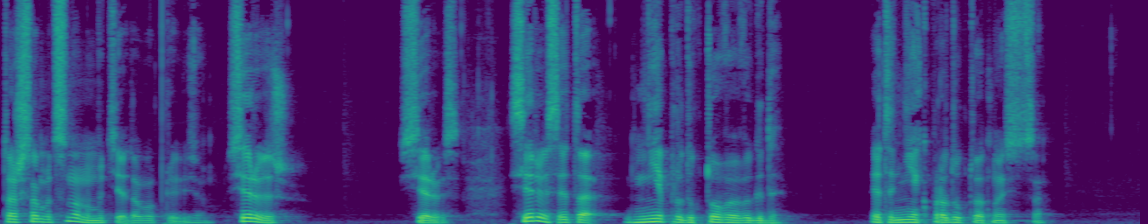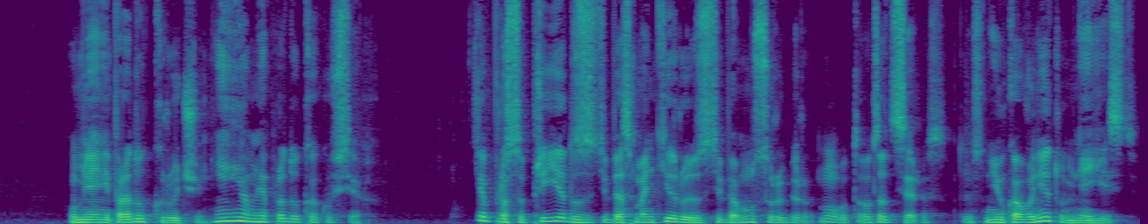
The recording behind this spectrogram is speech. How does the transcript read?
Та же самая цена, но мы тебе домой привезем. Сервис. Сервис. Сервис это не продуктовая выгода. Это не к продукту относится. У меня не продукт круче. Не, у меня продукт как у всех. Я просто приеду, за тебя смонтирую, за тебя мусор уберу. Ну, вот, вот этот сервис. То есть ни у кого нет, у меня есть.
